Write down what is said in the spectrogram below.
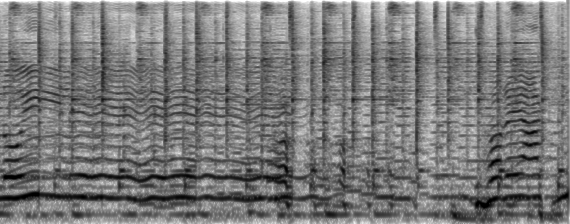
লইলে ঘরে আখি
